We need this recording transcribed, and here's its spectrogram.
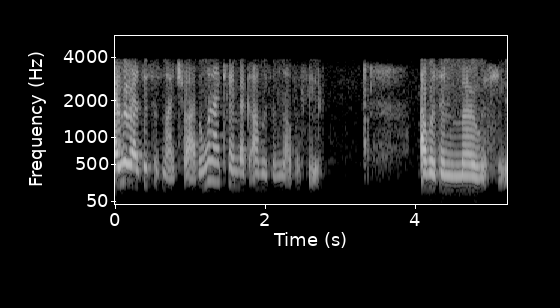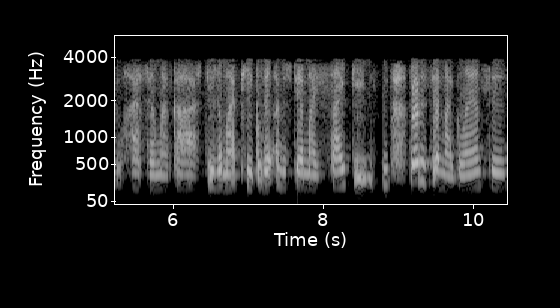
I realized this was my tribe, and when I came back, I was in love with you. I was in myrrh with you. I said, oh my gosh, these are my people. They understand my psyche. they understand my glances.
